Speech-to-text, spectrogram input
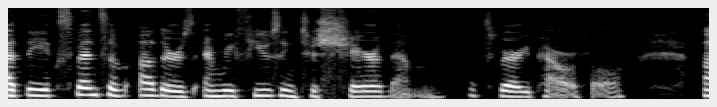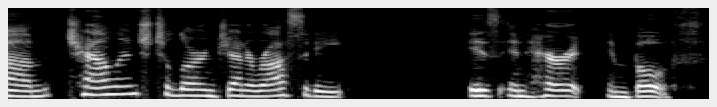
at the expense of others and refusing to share them. That's very powerful. Um, challenge to learn generosity is inherent in both.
